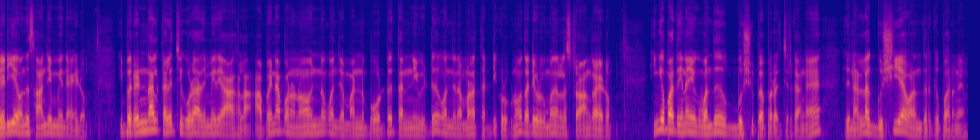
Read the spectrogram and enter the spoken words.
செடியை வந்து சாஞ்ச மாரி ஆகிடும் இப்போ ரெண்டு நாள் கழிச்சு கூட அதுமாரி ஆகலாம். அப்போ என்ன பண்ணணும்? இன்னும் கொஞ்சம் மண் போட்டு தண்ணி விட்டு கொஞ்சம் நம்மளால் தட்டி கொடுக்கணும். தட்டி கொடுக்கும்போது நல்லா ஸ்ட்ராங் ஆகிடும் இங்கே பார்த்தீங்கன்னா இவங்க வந்து புஷ் பேப்பர் வச்சுருக்காங்க. இது நல்லா குஷியாக வளர்ந்துருக்கு பாருங்கள்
